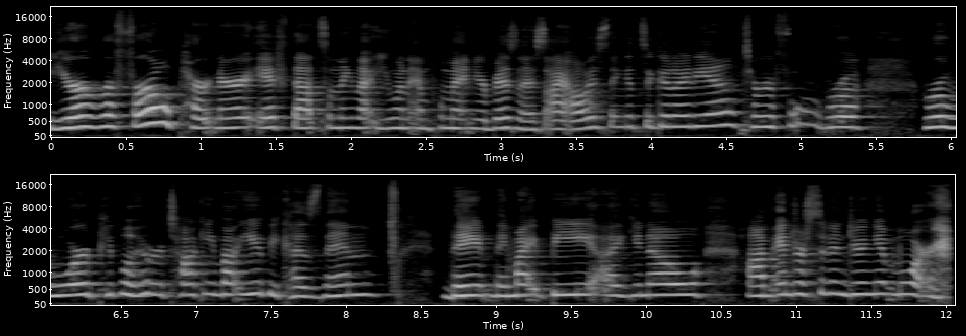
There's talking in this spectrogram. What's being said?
your referral partner if that's something that you want to implement in your business. I always think it's a good idea to re- re- reward people who are talking about you because then they they might be uh, you know um, interested in doing it more.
